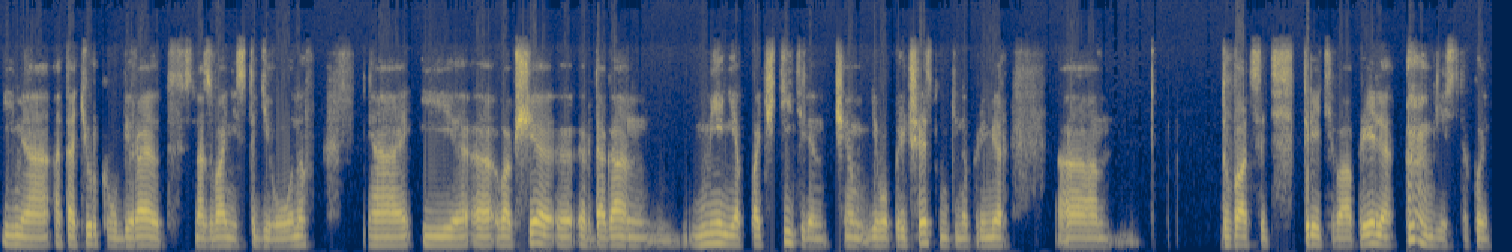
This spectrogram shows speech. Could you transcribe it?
Имя Ататюрка убирают с названий стадионов. А, и э, вообще э, Эрдоган менее почтителен, чем его предшественники. Например, 23 а, апреля есть такой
